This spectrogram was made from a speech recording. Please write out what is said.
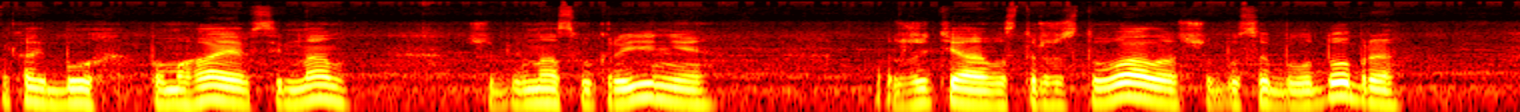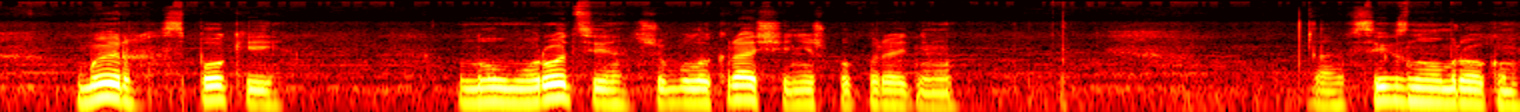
Нехай Бог допомагає всім нам, щоб і в нас в Україні життя восторжествувало, щоб усе було добре, мир, спокій в новому році, щоб було краще, ніж попередньому. Так, всіх з Новим роком.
